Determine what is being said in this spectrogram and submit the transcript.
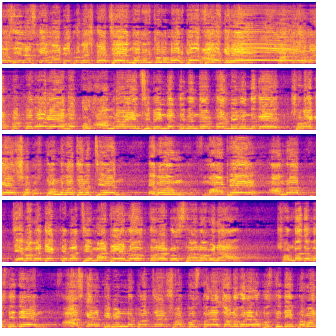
মিছিল আজকে মাঠে প্রবেশ করেছেন। কোন মার্কা আছে পথসভার পক্ষ থেকে আমরা এনসিপির নেতৃবৃন্দ কর্মীবৃন্দকে সবাইকে সব- ধন্যবাদ জানাচ্ছেন এবং মাঠে আমরা যেভাবে দেখতে পাচ্ছি মাঠে লোক ধরার কোনো স্থান হবে না। সংবাদ উপস্থিতি আজকের বিভিন্ন পর্যায়ের সর্বস্তরের জনগণের উপস্থিতি প্রমাণ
